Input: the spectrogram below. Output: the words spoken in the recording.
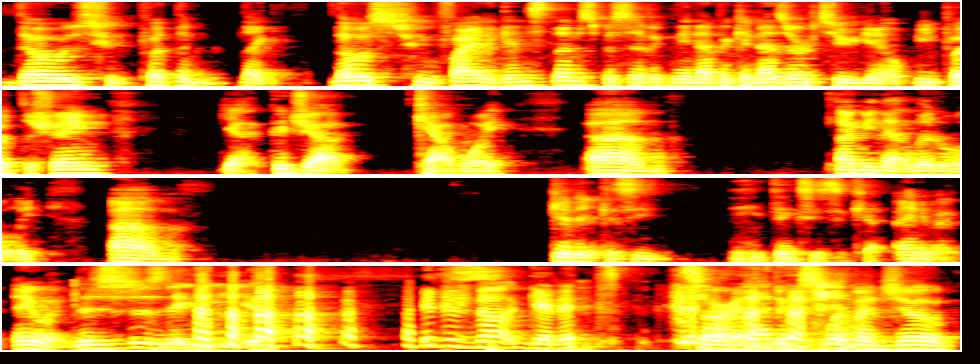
those who put them like those who fight against them, specifically Nebuchadnezzar, to you know be put to shame. Yeah, good job, cowboy. Um, I mean that literally. Um, get it because he he thinks he's a cat. Anyway, anyway, this is just I did not get it. sorry. I had to explain my joke.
